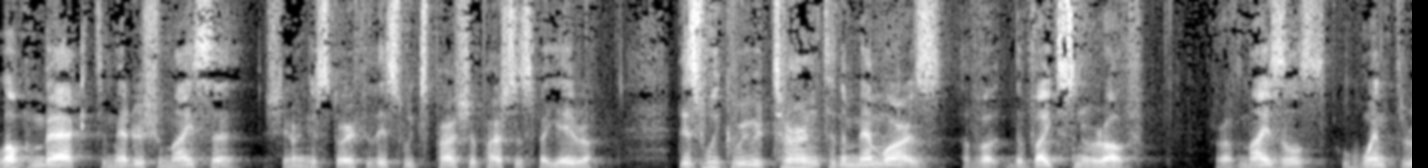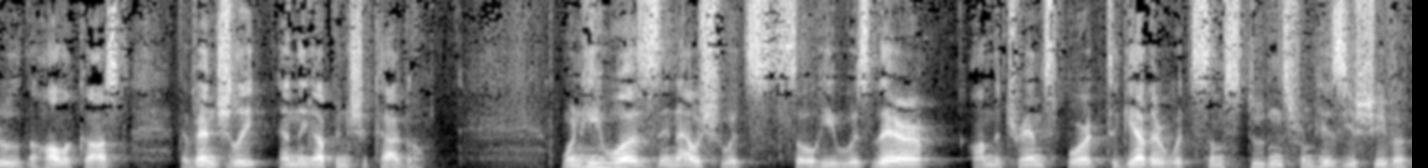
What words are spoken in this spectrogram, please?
Welcome back to Medrash Umaisa, sharing a story for this week's Parsha, Parshas Vayera. This week we return to the memoirs of uh, the Weitzner Rav, Rav Meisels, who went through the Holocaust, eventually ending up in Chicago. When he was in Auschwitz, so he was there on the transport together with some students from his yeshiva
